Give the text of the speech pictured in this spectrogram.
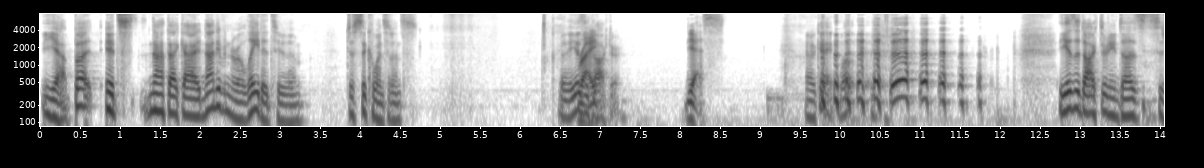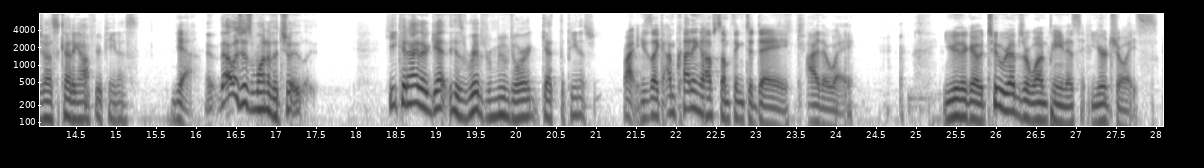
yeah, but it's not that guy. Not even related to him. Just a coincidence. But he is Right. a doctor. Yes. Okay, well, he is a doctor, and he does suggest cutting off your penis. Yeah. That was just one of the. Cho- he could either get his ribs removed or get the penis. Right. He's like, I'm cutting off something today. Either way, you either go two ribs or one penis. Your choice.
